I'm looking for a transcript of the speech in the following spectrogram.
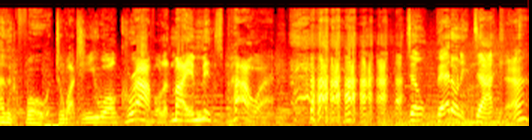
I look forward to watching you all grovel at my immense power. Don't bet on it, Doc. Huh?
